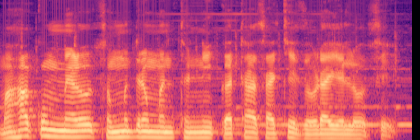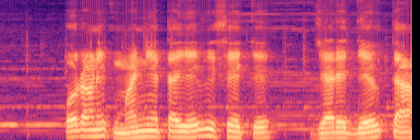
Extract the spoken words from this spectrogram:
મહાકુંભ મેળો સમુદ્ર મંથનની કથા સાથે જોડાયેલો છે. પૌરાણિક માન્યતા એવી છે કે જ્યારે દેવતા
